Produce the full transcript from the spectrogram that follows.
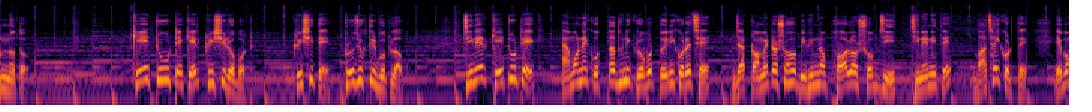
উন্নত। কে টু টেকের কৃষি রোবট কৃষিতে প্রযুক্তির বিপ্লব। চীনের কে টু টেক এমন এক অত্যাধুনিক রোবট তৈরি করেছে যা টমেটো সহ বিভিন্ন ফল ও সবজি চিনে নিতে, বাছাই করতে এবং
